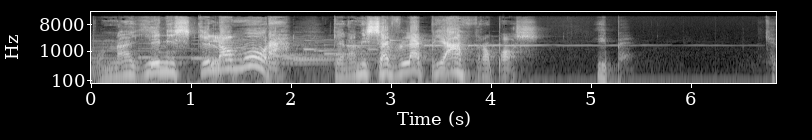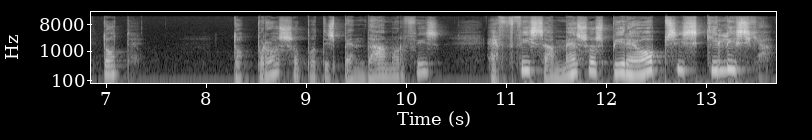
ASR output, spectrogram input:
«Που να γίνεις σκυλομούρα!» Και να μη σε βλέπει άνθρωπος, είπε. Και τότε το πρόσωπο της πεντάμορφης ευθύς αμέσως πήρε όψη σκυλίσια.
